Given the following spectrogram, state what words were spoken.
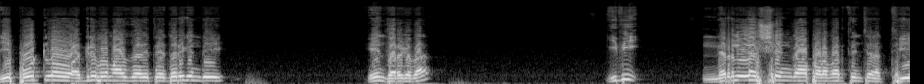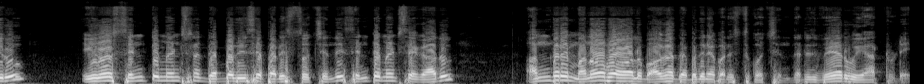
ఈ పోర్ట్లో అగ్ని ప్రమాదం జరిగితే జరిగింది. ఏం జరగదా? ఇది నిర్లక్ష్యంగా ప్రవర్తించిన తీరు ఈరోజు సెంటిమెంట్స్ని దెబ్బతీసే పరిస్థితి వచ్చింది. సెంటిమెంట్సే కాదు అందరి మనోభావాలు బాగా దెబ్బతినే పరిస్థితికి వచ్చింది. That is where we are today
